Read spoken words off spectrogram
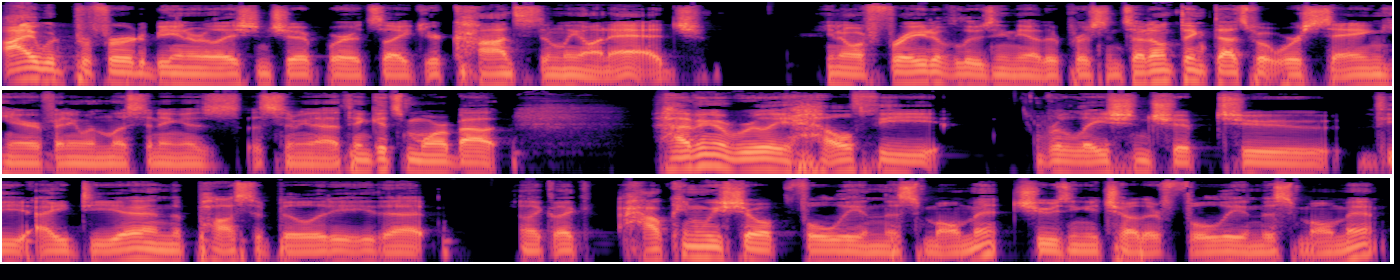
I would prefer to be in a relationship where it's like you're constantly on edge, you know, afraid of losing the other person. So I don't think that's what we're saying here. If anyone listening is assuming that, I think it's more about having a really healthy relationship to the idea and the possibility that like like how can we show up fully in this moment choosing each other fully in this moment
